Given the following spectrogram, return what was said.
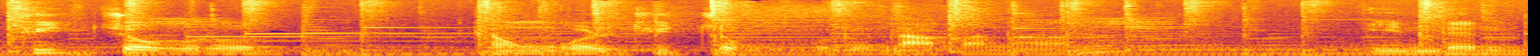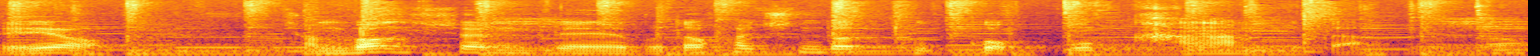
뒤쪽으로 경골 뒤쪽으로 나가는 인대인데요. 전방 십자인대보다 훨씬 더 두껍고 강합니다. 그래서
